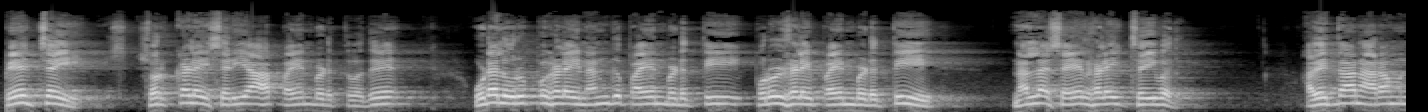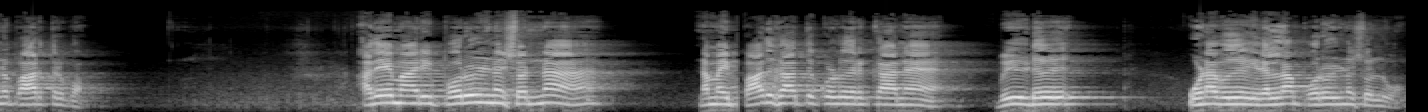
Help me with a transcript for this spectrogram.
பேச்சை சொற்களை சரியாக பயன்படுத்துவது உடல் உறுப்புகளை நன்கு பயன்படுத்தி பொருள்களை பயன்படுத்தி நல்ல செயல்களை செய்வது. அதைத்தான் அறம்னு பார்த்துருக்கோம். அதே மாதிரி பொருள்னு சொன்னால் நம்மை பாதுகாத்துக் கொள்வதற்கான வீடு உணவு இதெல்லாம் பொருள்னு சொல்லுவோம்.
